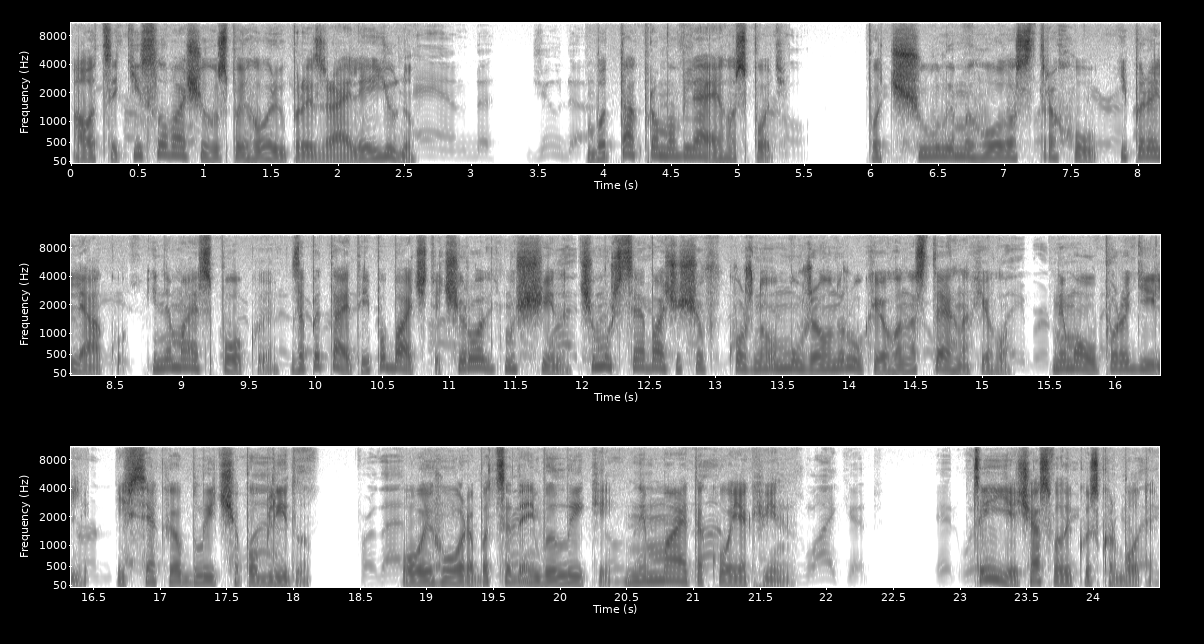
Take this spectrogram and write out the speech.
А оце ті слова, що Господь говорив про Ізраїля і Юду. Бо так промовляє Господь. Почули ми голос страху і переляку, і немає спокою. Запитайте і побачите, чи родить мужчина. Чому ж це я бачу, що в кожного мужа он руки його на стегнах його, немов у породіллі, і всяке обличчя поблідло. Ой, горе, бо це день великий, немає такого, як він. Це і є час великої скорботи.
